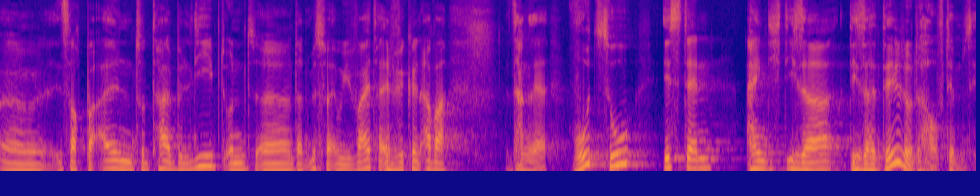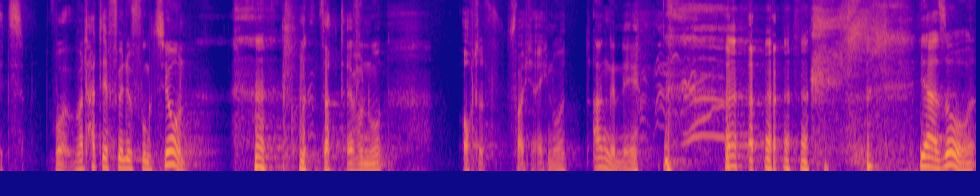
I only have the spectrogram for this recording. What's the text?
äh, ist auch bei allen total beliebt und äh, das müssen wir irgendwie weiterentwickeln. Aber sagen Sie, wozu ist denn eigentlich dieser, dieser Dildo da auf dem Sitz? Was hat der für eine Funktion? Und dann sagt er einfach nur, ach, das fand ich eigentlich nur angenehm. Ja, so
